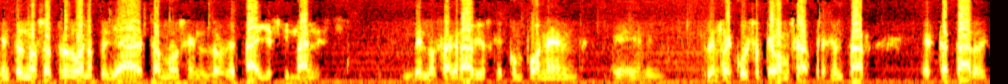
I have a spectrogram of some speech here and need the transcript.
Entonces nosotros, bueno, pues ya estamos en los detalles finales de los agravios que componen eh, el recurso que vamos a presentar esta tarde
